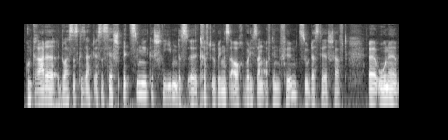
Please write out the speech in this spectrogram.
und gerade, du hast es gesagt, es ist sehr spitzzüngig geschrieben. Das äh, trifft übrigens auch, würde ich sagen, auf den Film zu, dass der schafft, äh, ohne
